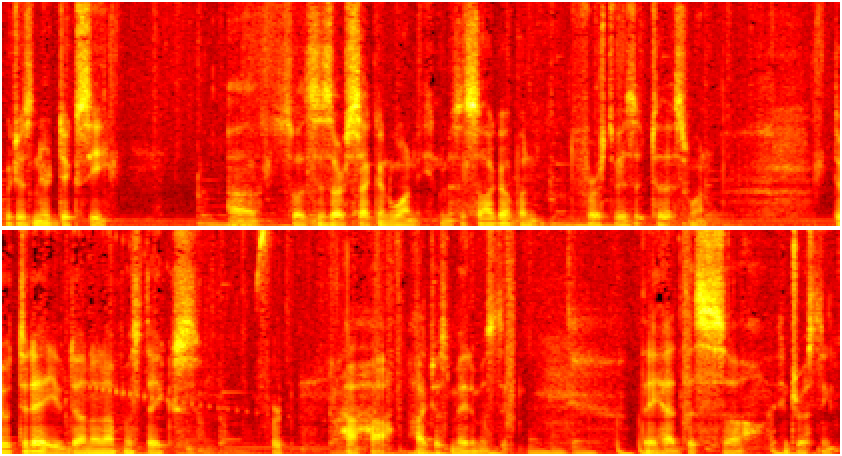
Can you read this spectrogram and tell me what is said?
which is near Dixie. Uh, so this is our second one in Mississauga, but first visit to this one. Do it today. You've done enough mistakes for. Haha, I just made a mistake. They had this uh, interesting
